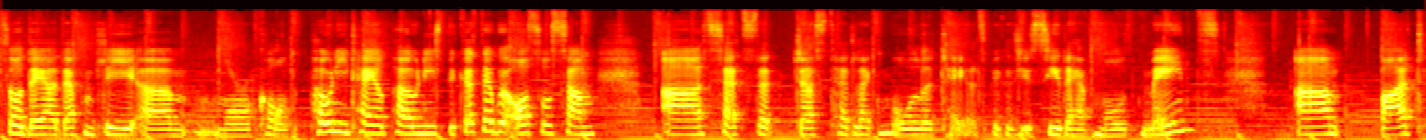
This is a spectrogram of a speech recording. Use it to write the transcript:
So they are definitely um, more called ponytail ponies because there were also some uh, sets that just had like molar tails because you see they have molded manes. Um, but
